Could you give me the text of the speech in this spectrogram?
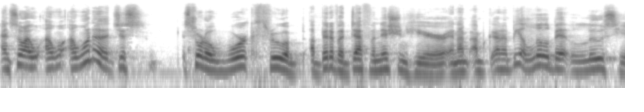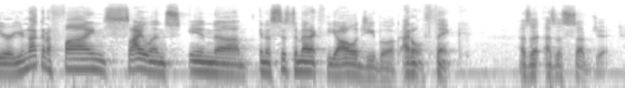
And so I, I, I want to just sort of work through a, a, bit of a definition here, and I'm, I'm going to be a little bit loose here. You're not going to find silence in, uh, in a systematic theology book, I don't think, as a, as a subject.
